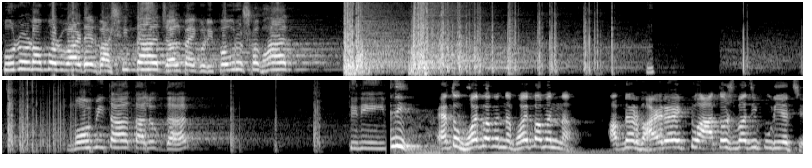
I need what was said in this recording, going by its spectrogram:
পনেরো নম্বর ওয়ার্ডের বাসিন্দা, জলপাইগুড়ি পৌরসভার। মৌমিতা তালুকদার, তিনি এত ভয় পাবেন না, ভয় পাবেন না। আপনার ভাইরা একটু আতসবাজি পুড়িয়েছে।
